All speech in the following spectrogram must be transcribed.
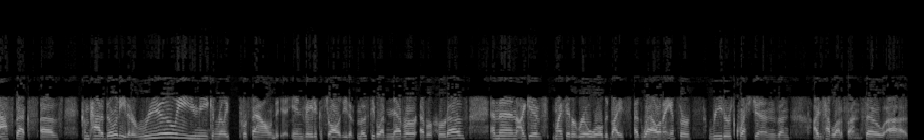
aspects of compatibility that are really unique and really profound in Vedic astrology that most people have never ever heard of. And then I give my favorite real world advice as well and I answer readers' questions and I just have a lot of fun. So uh,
